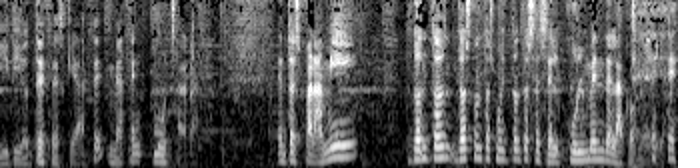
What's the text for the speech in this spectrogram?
idioteces que hace me hacen mucha gracia. Entonces, para mí, Tontos- Dos tontos muy tontos es el culmen de la comedia.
